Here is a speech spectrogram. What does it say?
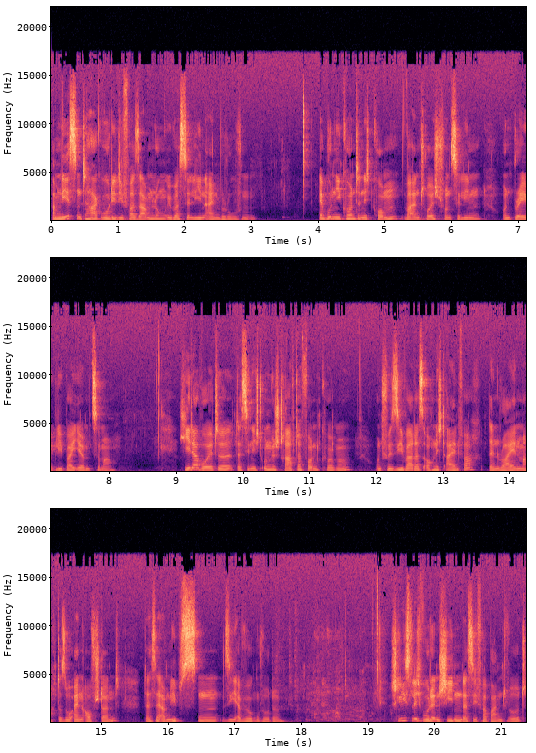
Am nächsten Tag wurde die Versammlung über Celine einberufen. Ebony konnte nicht kommen, war enttäuscht von Celine und Bray blieb bei ihr im Zimmer. Jeder wollte, dass sie nicht ungestraft davon komme, und für sie war das auch nicht einfach, denn Ryan machte so einen Aufstand, dass er am liebsten sie erwürgen würde. Schließlich wurde entschieden, dass sie verbannt wird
